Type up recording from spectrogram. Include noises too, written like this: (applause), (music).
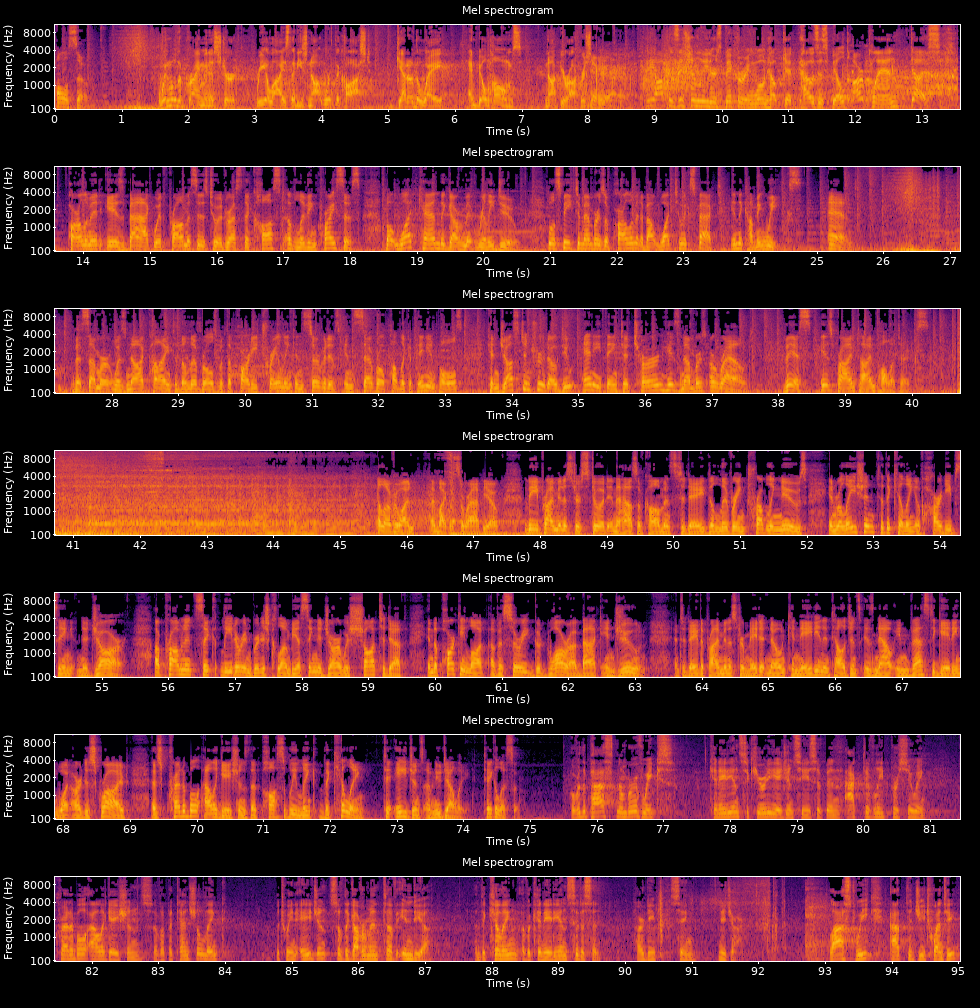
Also, when will the Prime Minister realize that he's not worth the cost, get out of the way, and build homes, not bureaucracy? The opposition leaders bickering won't help get houses built. Our plan does. Parliament is back with promises to address the cost of living crisis. But what can the government really do? We'll speak to members of Parliament about what to expect in the coming weeks. And the summer was not kind to the Liberals, with the party trailing Conservatives in several public opinion polls. Can Justin Trudeau do anything to turn his numbers around? This is Primetime Politics. Hello, everyone. I'm Michael Serapio. The Prime Minister stood in the House of Commons today delivering troubling news in relation to the killing of Hardeep Singh Nijjar. A prominent Sikh leader in British Columbia, Singh Nijjar was shot to death in the parking lot of a Surrey Gurdwara back in June. And today, the Prime Minister made it known Canadian intelligence is now investigating what are described as credible allegations that possibly link the killing to agents of New Delhi. Take a listen. Over the past number of weeks, Canadian security agencies have been actively pursuing credible allegations of a potential link between agents of the Government of India and the killing of a Canadian citizen, Hardeep Singh Nijjar. Last week at the G20,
